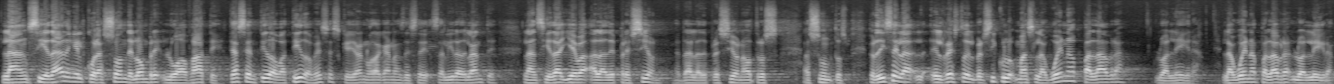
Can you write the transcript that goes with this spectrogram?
La ansiedad en el corazón del hombre lo abate. ¿Te has sentido abatido a veces que ya no da ganas de salir adelante? La ansiedad lleva a la depresión, ¿verdad? La depresión a otros asuntos. Pero dice el resto del versículo, más la buena palabra lo alegra. La buena palabra lo alegra.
